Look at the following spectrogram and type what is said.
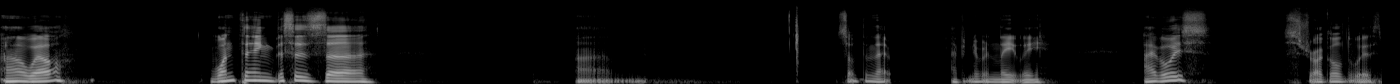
Uh, well, one thing. This is uh, um, something that I've been doing lately. I've always struggled with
